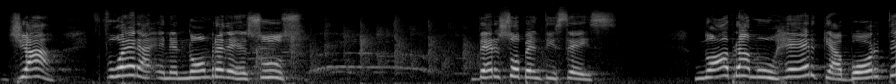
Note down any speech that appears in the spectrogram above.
ya, fuera en el nombre de Jesús. Verso 26. No habrá mujer que aborte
